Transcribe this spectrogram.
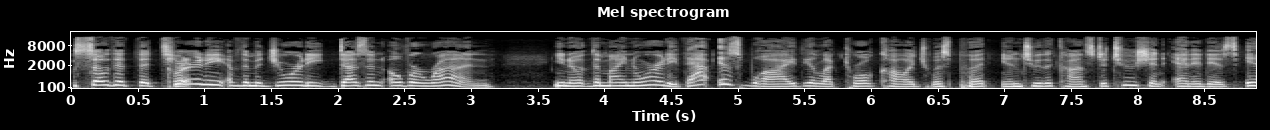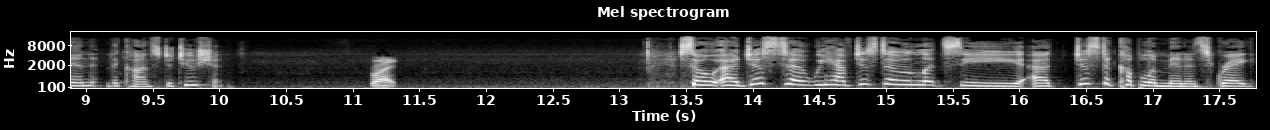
so that the tyranny Correct. of the majority doesn't overrun you know the minority that is why the electoral college was put into the constitution and it is in the constitution right so, uh, just uh, we have just a let's see, uh, just a couple of minutes, Greg.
